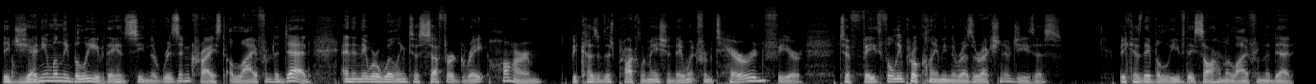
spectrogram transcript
They genuinely believed they had seen the risen Christ alive from the dead, and then they were willing to suffer great harm because of this proclamation. They went from terror and fear to faithfully proclaiming the resurrection of Jesus because they believed they saw him alive from the dead.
